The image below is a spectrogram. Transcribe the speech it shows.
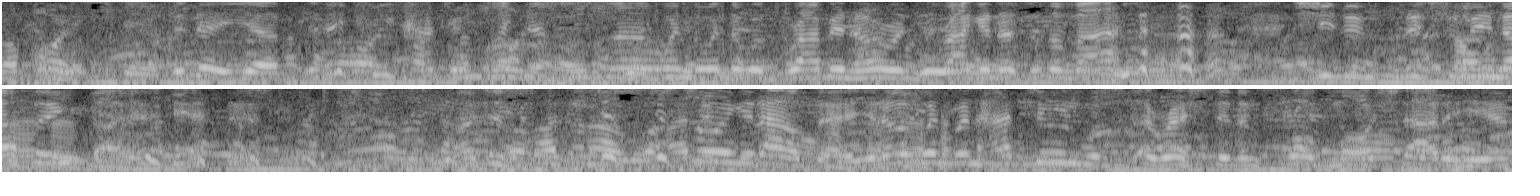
I'm not scared. Did they, uh, did they treat Hatun like this uh, when, when they were grabbing her and dragging her to the van? she did literally nothing. I just, just, just throwing it out there. You know, when, when Hatun was arrested and frog marched out of here,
